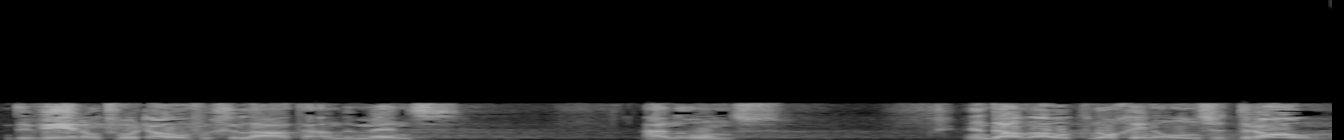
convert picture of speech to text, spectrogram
De wereld wordt overgelaten aan de mens, aan ons. En dan ook nog in onze droom.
